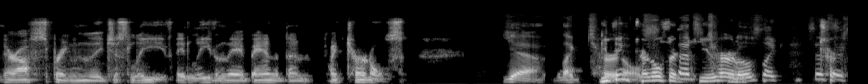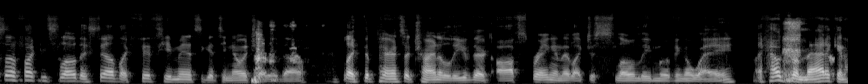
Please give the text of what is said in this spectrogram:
their offspring and they just leave. They leave and they abandon them, like turtles. Yeah, like You turtles. think turtles are That's cute? turtles. Like since Tur- they're so fucking slow, they still have like 15 minutes to get to know each other though. like the parents are trying to leave their offspring and they're like just slowly moving away. Like how dramatic and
